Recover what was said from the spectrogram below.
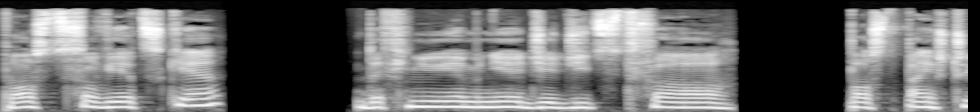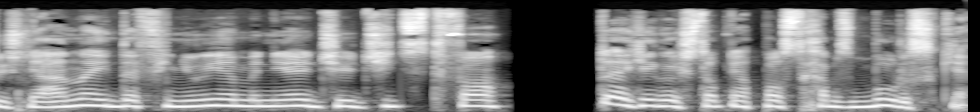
postsowieckie, definiuje mnie dziedzictwo postpańszczyźniane i definiuje mnie dziedzictwo do jakiegoś stopnia posthabsburskie.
